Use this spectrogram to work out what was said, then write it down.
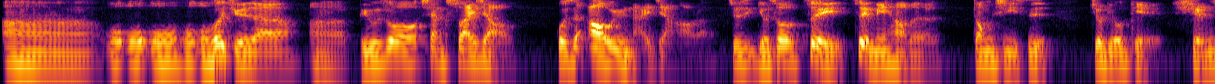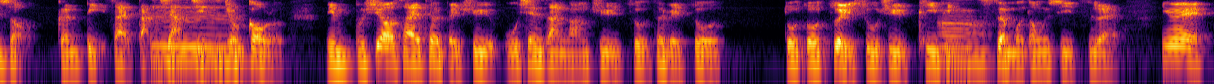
呃，我我我我我会觉得呃，比如说像摔跤或是奥运来讲好了，就是有时候最最美好的东西是就留给选手跟比赛当下，嗯。其实就够了，你不需要再特别去无限上纲去做特别做多做赘述去批评嗯。什么东西之类的，因为。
